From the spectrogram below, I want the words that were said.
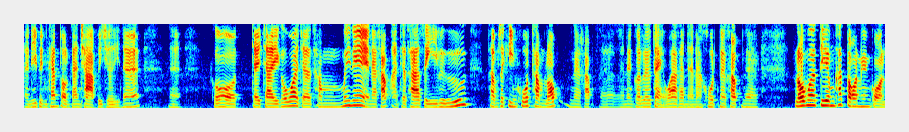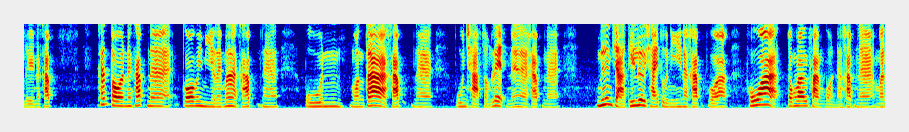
อันนี้เป็นขั้นตอนการฉาบเฉยๆนะนะก็ใจใจก็ว่าจะทำไม่แน่นะครับ อาจจะทาสีหรือทำสกินโค้ดทำล็อบนะครับนะอันนั้นก็แล้วแต่ว่ากันในอนาคตนะครับนะเรามาเตรียมขั้นตอนกันก่อนเลยนะครับ ขั้นตอนนะครับนะก็ไม่มีอะไรมากครับนะปูนมอนต้าครับนะปูนฉาบสำเร็จเนี่ยนะครับนะ เนื่องจากที่เลือกใช้ตัวนี้นะครับ เพราะว่าเพราะว่าต้องเล่าให้ฟังก่อนนะครับนะมัน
